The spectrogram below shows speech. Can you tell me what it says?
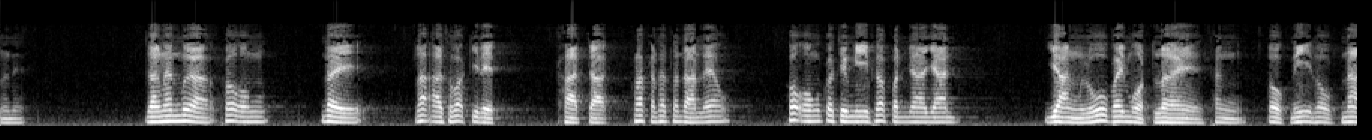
นั่นเองดังนั้นเมื่อพระองค์ได้ละอาสวะกิเลสขาดจากพระกัทัสดานแล้ว พระองค์ก็จึงมีพระปัญญาญาณอย่างรู้ไปหมดเลย ทั้งโลกนี้โลกหน้า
